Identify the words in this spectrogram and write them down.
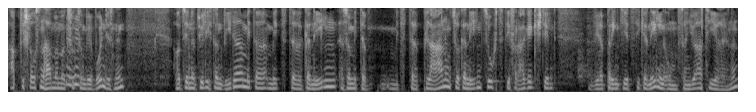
abgeschlossen haben, haben wir gesagt, mhm. haben, wir wollen das nicht, hat sich natürlich dann wieder mit der, mit der Garnelen, also mit der, mit der Planung zur Garnelenzucht die Frage gestellt, wer bringt jetzt die Garnelen um? Das sind ja auch Tiere. Ne?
